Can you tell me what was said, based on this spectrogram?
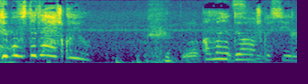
Ти був з ТДшкою! А в мене ДАшка сіла.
